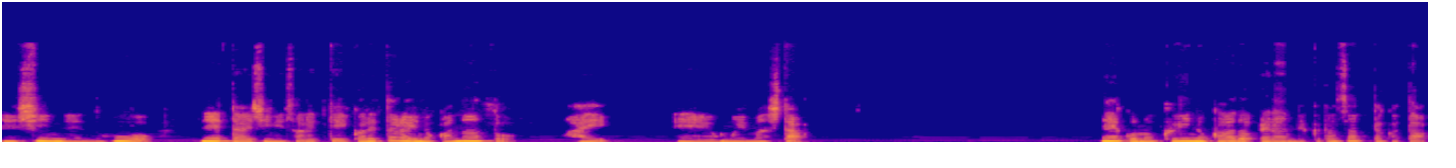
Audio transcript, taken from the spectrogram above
ね、信念の方を、ね、大事にされていかれたらいいのかなと、はいえー、思いました。ね、このクイーンのカード選んでくださった方、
